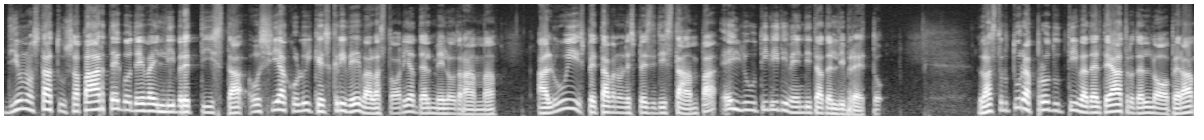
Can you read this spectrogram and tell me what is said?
Di uno status a parte godeva il librettista, ossia colui che scriveva la storia del melodramma. A lui spettavano le spese di stampa e gli utili di vendita del libretto. La struttura produttiva del teatro dell'opera,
